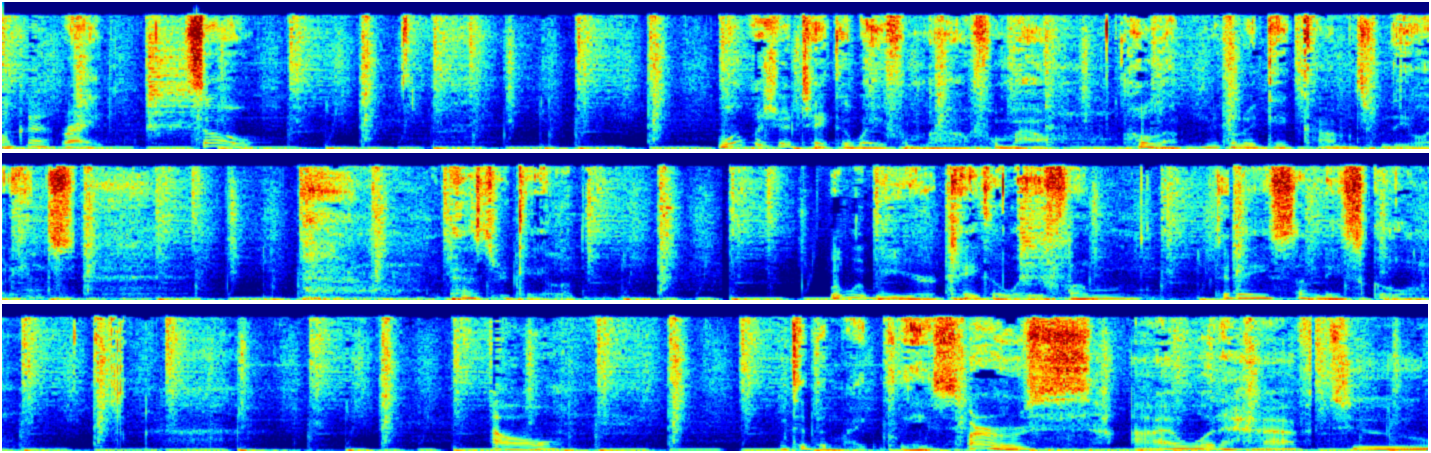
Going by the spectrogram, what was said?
Okay. Right. So, what was your takeaway from our, from our, hold up, we're going to get comments from the audience. Pastor Caleb, what would be your takeaway from today's Sunday school? Oh, Into the mic, please. first, I would have to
